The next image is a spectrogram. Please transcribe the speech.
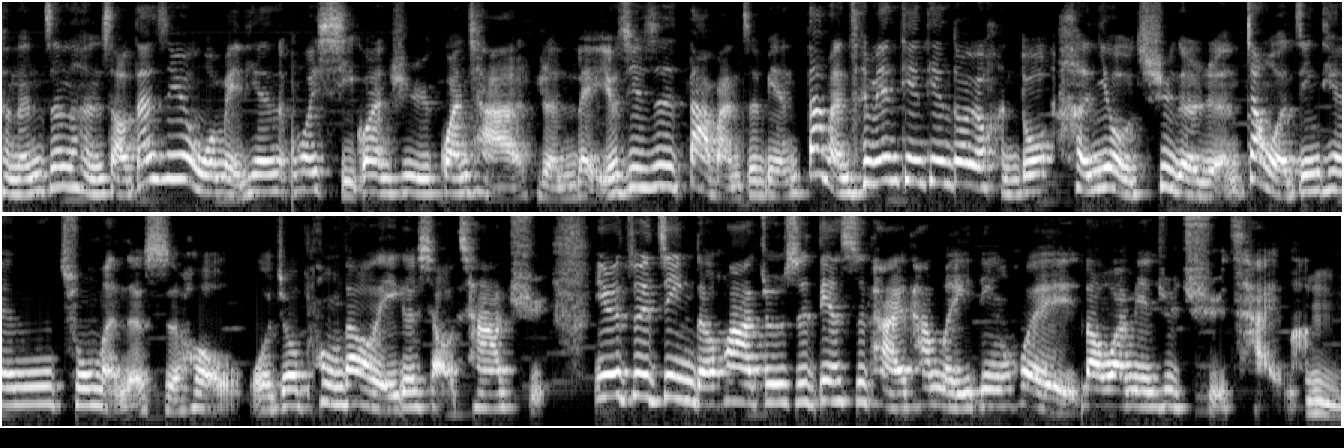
可能真的很少，但是因为我每天会习惯去观察人类，尤其是大阪这边，大阪这边天天都有很多很有趣的人。像我今天出门的时候，我就碰到了一个小插曲。因为最近的话，就是电视台他们一定会到外面去取材嘛。嗯，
